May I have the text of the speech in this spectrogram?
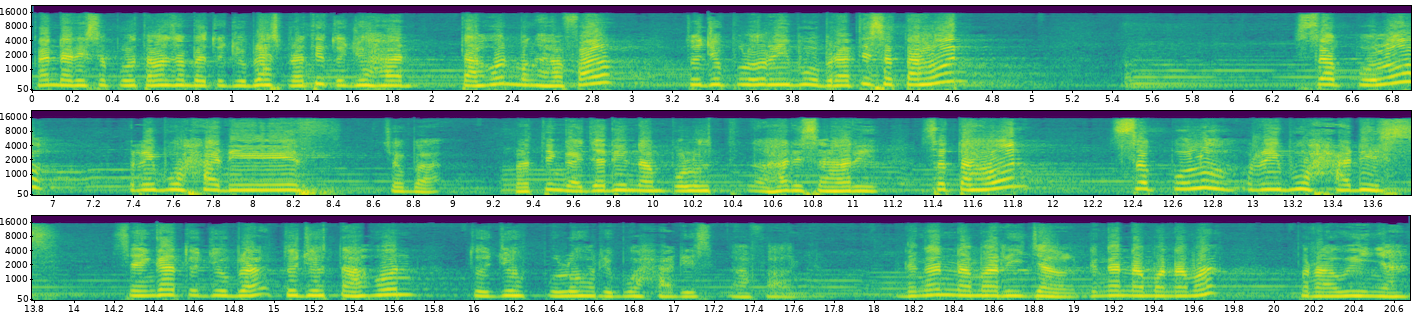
Kan dari 10 tahun sampai 17 berarti 7 tahun menghafal 70 ribu berarti setahun 10 ribu hadis. Coba, berarti nggak jadi 60 hadis sehari. Setahun 10 ribu hadis. Sehingga 7, 7 tahun 70 ribu hadis ngafalnya. Dengan nama Rijal, dengan nama-nama perawinya.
